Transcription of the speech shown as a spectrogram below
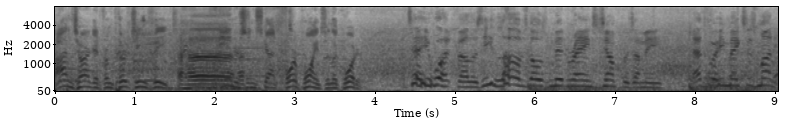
On target from 13 feet. Uh-huh. Anderson's got four points in the quarter. I tell you what, fellas, he loves those mid-range jumpers. I mean, that's where he makes his money.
